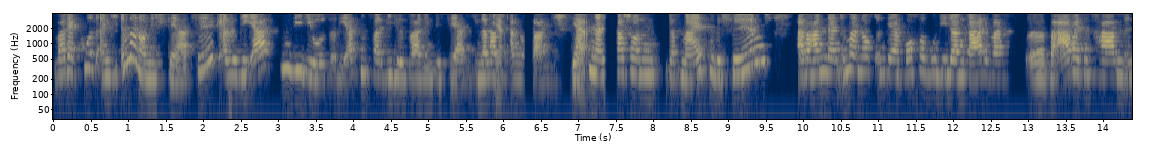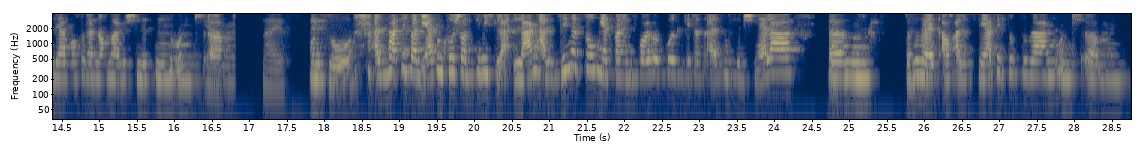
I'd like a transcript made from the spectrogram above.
war der Kurs eigentlich immer noch nicht fertig. Also die ersten Videos oder die ersten zwei Videos waren irgendwie fertig. Und dann habe ja. ich angefangen. Wir ja. hatten dann zwar schon das meiste gefilmt, aber haben dann immer noch in der Woche, wo die dann gerade was äh, bearbeitet haben, in der Woche dann nochmal geschnitten und ja. ähm, nice. Und so. Also es hat sich beim ersten Kurs schon ziemlich la lang alles hingezogen. Jetzt bei den Folgekursen geht das alles ein bisschen schneller. Ähm, das ist ja jetzt auch alles fertig sozusagen und ähm,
